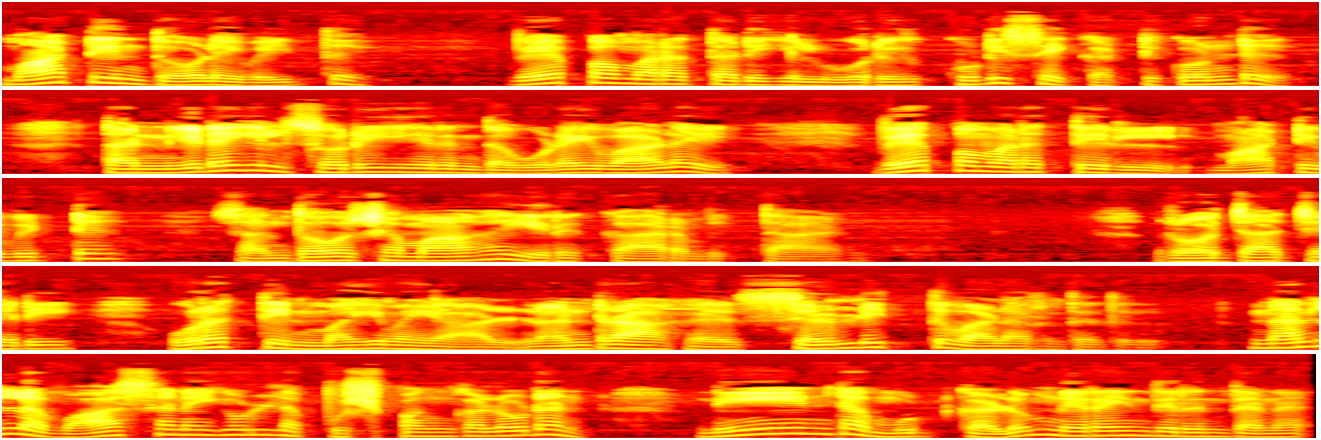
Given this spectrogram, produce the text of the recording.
மாட்டின் தோலை வைத்து வேப்ப மரத்தடியில் ஒரு குடிசை கட்டிக்கொண்டு தன் இடையில் சொருகியிருந்த உடைவாளை வேப்ப மரத்தில் மாட்டிவிட்டு சந்தோஷமாக இருக்க ஆரம்பித்தான். ரோஜா செடி உரத்தின் மகிமையால் நன்றாக செழித்து வளர்ந்தது. நல்ல வாசனையுள்ள புஷ்பங்களுடன் நீண்ட முட்களும் நிறைந்திருந்தன.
